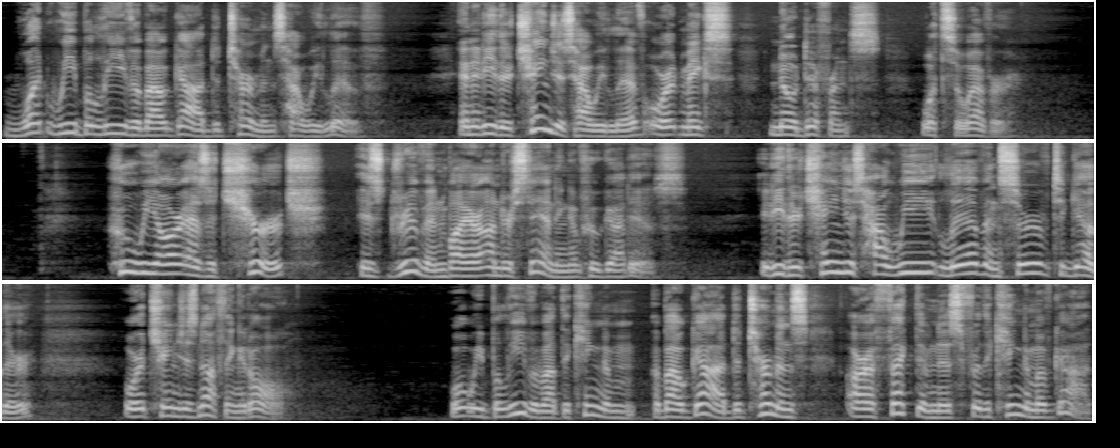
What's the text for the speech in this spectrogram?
What we believe about God determines how we live. And it either changes how we live or it makes no difference whatsoever. Who we are as a church is driven by our understanding of who God is. It either changes how we live and serve together, or it changes nothing at all. What we believe about the kingdom, about God, determines our effectiveness for the kingdom of God,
